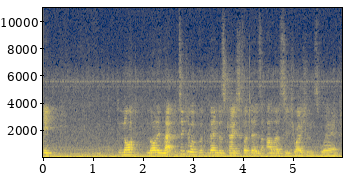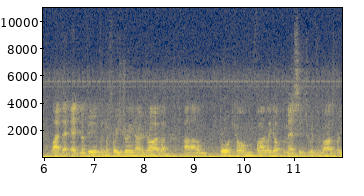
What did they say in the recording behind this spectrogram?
it not not in that particular vendor's case, but there's other situations where, like the Etnaviv and the Freedreno driver, um, Broadcom finally got the message with the Raspberry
